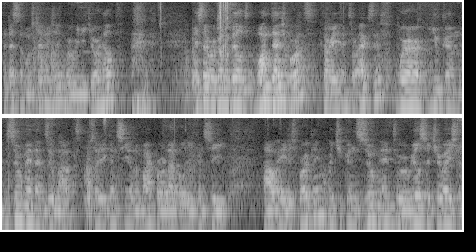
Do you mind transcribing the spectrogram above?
and that's the most challenging, where we need your help. is that we're going to build one dashboard, very interactive, where you can zoom in and zoom out. So you can see on a macro level, you can see how aid is working, but you can zoom into a real situation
